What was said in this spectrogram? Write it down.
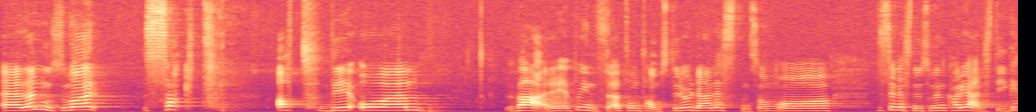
Eh, det er noen som har sagt at det å være på innsida et sånt hamsterhjul, det er nesten som å Det ser nesten ut som en karrierestige.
